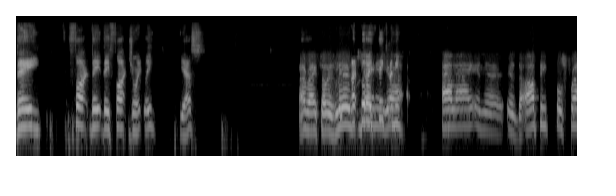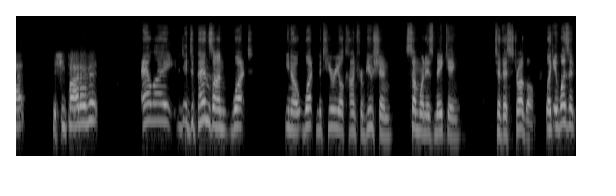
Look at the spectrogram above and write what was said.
They fought they they fought jointly, yes. All right, so is Liz Uh, but I think- I mean- ally in the, is the All People's Front? Is she part of it? ally it depends on what you know what material contribution someone is making to this struggle. Like it wasn't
